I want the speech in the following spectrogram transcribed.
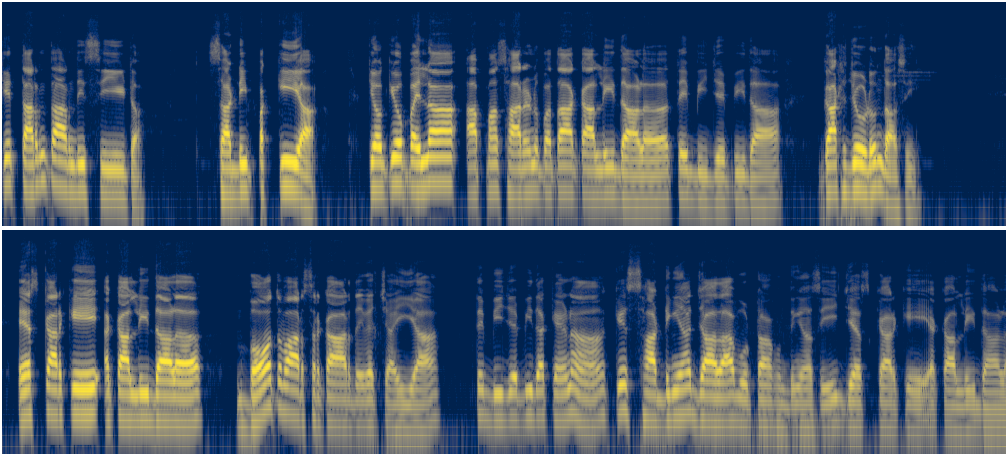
ਕਿ ਤਰਨਤਾਰਨ ਦੀ ਸੀਟ ਸਾਡੀ ਪੱਕੀ ਆ, ਕਿਉਂਕਿ ਉਹ ਪਹਿਲਾਂ ਆਪਾਂ ਸਾਰਿਆਂ ਨੂੰ ਪਤਾ ਅਕਾਲੀ ਦਲ ਤੇ ਬੀਜੇਪੀ ਦਾ ਗੱਠਜੋੜ ਹੁੰਦਾ ਸੀ। ਇਸ ਕਰਕੇ ਅਕਾਲੀ ਦਲ ਬਹੁਤ ਵਾਰ ਸਰਕਾਰ ਦੇ ਵਿੱਚ ਆਈ ਆ ਤੇ ਬੀਜੇਪੀ ਦਾ ਕਹਿਣਾ ਕਿ ਸਾਡੀਆਂ ਜ਼ਿਆਦਾ ਵੋਟਾਂ ਹੁੰਦੀਆਂ ਸੀ, ਜਿਸ ਕਰਕੇ ਅਕਾਲੀ ਦਲ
